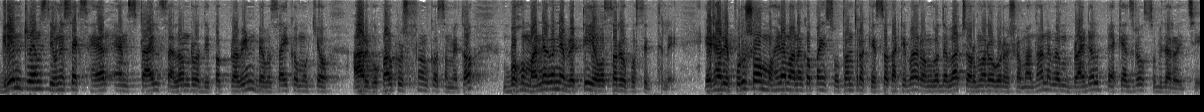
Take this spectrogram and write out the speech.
green trends unisex hair and style ସାଲନ୍ର ଦୀପକ ପ୍ରବୀଣ ବ୍ୟବସାୟିକ ମୁଖ୍ୟ ଆର୍ ଗୋପାଳକୃଷ୍ଣଙ୍କ ସମେତ ବହୁ ମାନ୍ୟଗଣ୍ୟ ବ୍ୟକ୍ତି ଏହି ଅବସରରେ ଉପସ୍ଥିତ ଥିଲେ ଏଠାରେ ପୁରୁଷ ଓ ମହିଳାମାନଙ୍କ ପାଇଁ ସ୍ୱତନ୍ତ୍ର କେଶ କାଟିବା ରଙ୍ଗ ଦେବା ଚର୍ମ ରୋଗର ସମାଧାନ ଏବଂ ବ୍ରାଇଡାଲ ପ୍ୟାକେଜର ସୁବିଧା ରହିଛି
